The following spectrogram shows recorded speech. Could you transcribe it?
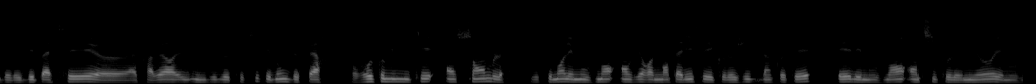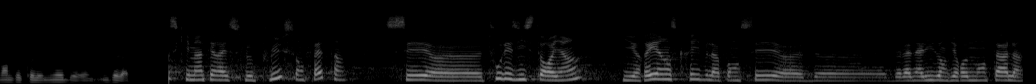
de les dépasser à travers une double critique et donc de faire recommuniquer ensemble justement les mouvements environnementalistes et écologiques d'un côté et les mouvements anticoloniaux et mouvements décoloniaux de l'autre. Ce qui m'intéresse le plus en fait, c'est euh, tous les historiens qui réinscrivent la pensée euh, de, l'analyse environnementale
